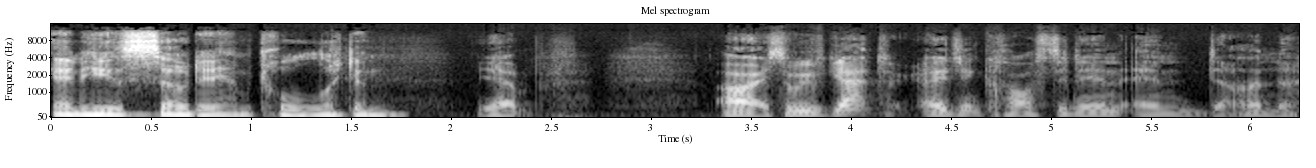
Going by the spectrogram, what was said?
and he's so damn cool looking. Yep. All right, so we've got Agent costed in and done.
